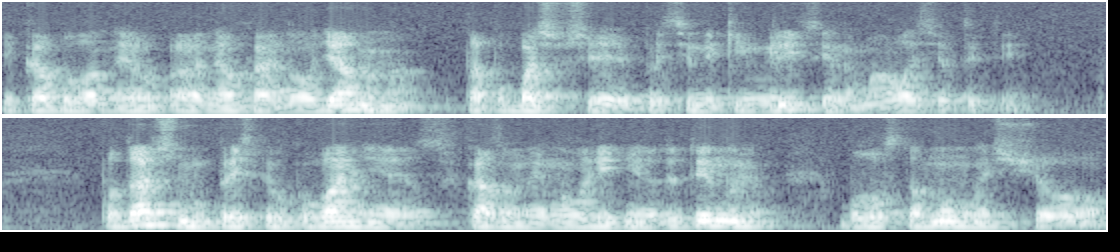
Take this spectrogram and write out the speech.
яка була е, неохайно одягнена та, побачивши працівників міліції, намагалася втекти. Подальшому при спілкуванні з вказаною малолітньою дитиною було встановлено, що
